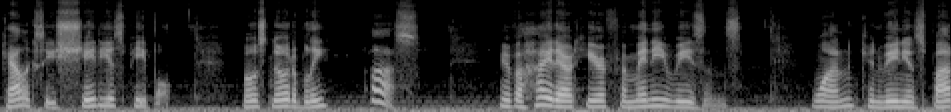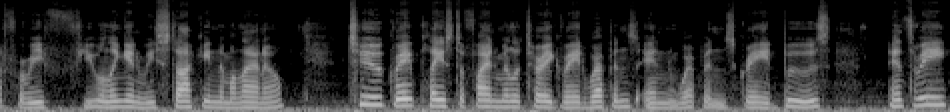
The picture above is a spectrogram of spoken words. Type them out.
galaxy's shadiest people. Most notably, us. We have a hideout here for many reasons. One, convenient spot for refueling and restocking the Milano. Two, great place to find military-grade weapons and weapons-grade booze. And three,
